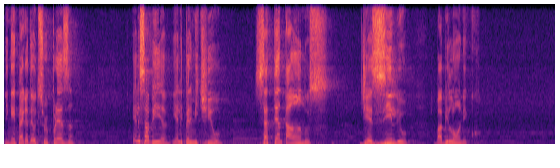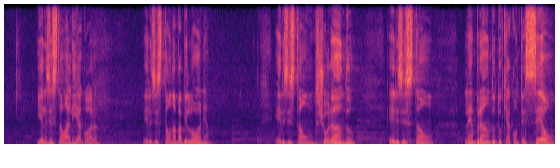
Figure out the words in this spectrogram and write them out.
Ninguém pega Deus de surpresa. Ele sabia e ele permitiu 70 anos de exílio babilônico. E eles estão ali agora. Eles estão na Babilônia. Eles estão chorando. Eles estão lembrando do que aconteceu.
